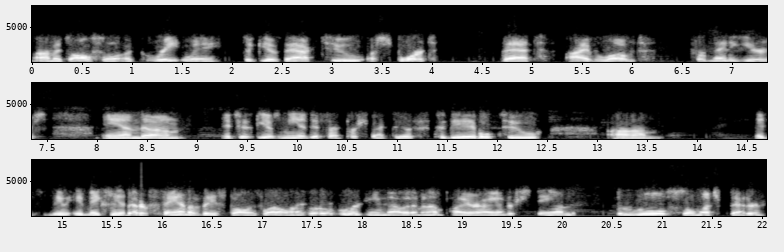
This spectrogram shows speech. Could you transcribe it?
Um, it's also a great way to give back to a sport that I've loved for many years, and um, it just gives me a different perspective to be able to. Um, it it makes me a better fan of baseball as well. When I go to a Brewer game now that I'm an umpire, I understand the rules so much better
